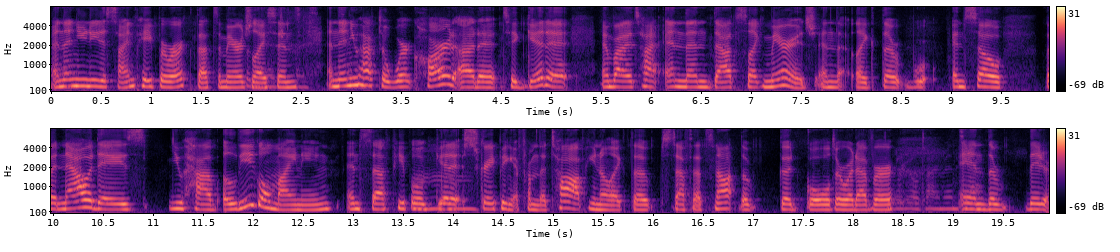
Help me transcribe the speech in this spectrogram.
And then you need to sign paperwork. That's a marriage license. And then you have to work hard at it to get it. And by the time, and then that's like marriage. And like the, and so, but nowadays, you have illegal mining and stuff. People get it scraping it from the top, you know, like the stuff that's not the good gold or whatever. Real diamonds. and the they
